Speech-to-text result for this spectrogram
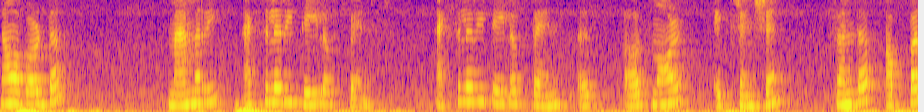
Now about the mammary axillary tail of Spence axillary tail of Spence is a small extension from the upper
